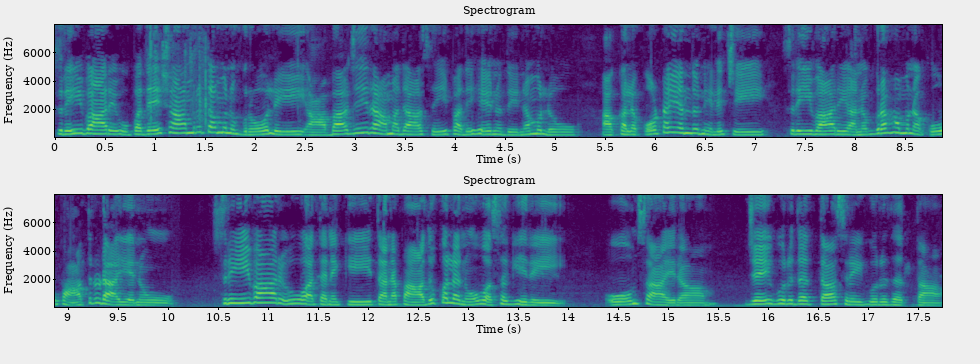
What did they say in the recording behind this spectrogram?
శ్రీవారి ఉపదేశామృతమును గ్రోలి ఆబాజీ రామదాసి పదిహేను దినములు అకలకోటయందు నిలిచి శ్రీవారి అనుగ్రహమునకు పాత్రుడాయెను. శ్రీవారు అతనికి తన పాదుకలను వసగిరి. ఓం సాయిరాం జై గురుదత్త శ్రీ గురుదత్త.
